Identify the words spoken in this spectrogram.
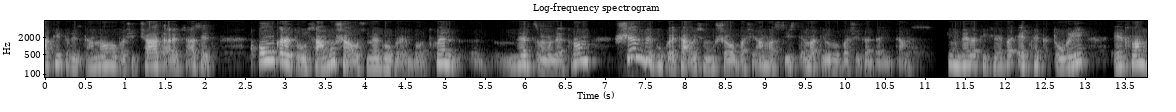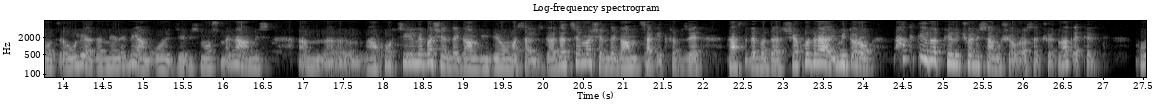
10 დღის განმავლობაში ჩაატარებს ასეთ კონკრეტულ სამუშაოს მეგობრებო, თქვენ მერწმუნეთ, რომ შემდეგ უკვე თავის მუშაობაში ამას სისტემატიურობაში გადაიტანს. იმდენად იქნება ეფექტური ეხლა მოწეული ადამიანები ამ ღონისძიების მოსმენა, ამის განხორციელება, შემდეგ ამ ვიდეო მასალის გადაცემა, შემდეგ ამ საკითხებზე დასწრება და შეხვედრა, იმიტომ რომ ფაქტიურად მთელი ჩვენი სამუშაო, რასაც ჩვენ ვაკეთებთ, ხო,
